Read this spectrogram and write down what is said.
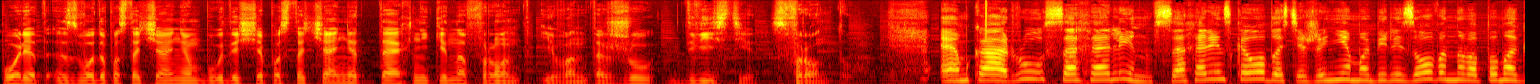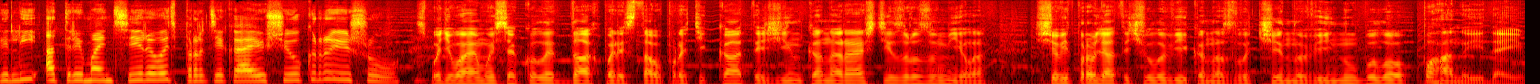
поряд з водопостачанням буде ще постачання техніки на фронт і вантажу 200 з фронту. МКРУ «Сахалин». В Сахалинской области жене мобилизованного помогли отремонтировать протекающую крышу. Сподіваємося, коли дах перестав протікати, жінка нарешті зрозуміла, що відправляти чоловіка на злочинну війну було поганою ідеєю.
